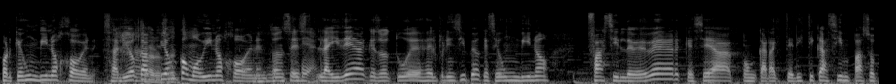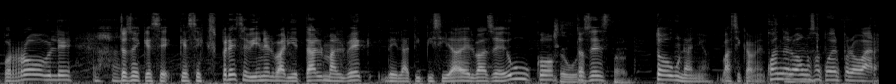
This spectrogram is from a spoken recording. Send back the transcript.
porque es un vino joven. Salió campeón como vino joven. Entonces, Bien. la idea que yo tuve desde el principio es que sea un vino fácil de beber, que sea con características sin paso por roble. Entonces, que se, que se exprese bien el varietal Malbec de la tipicidad del Valle de Uco. Seguro. Entonces, Claro. todo un año, básicamente. ¿Cuándo lo vamos a poder probar?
